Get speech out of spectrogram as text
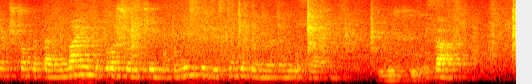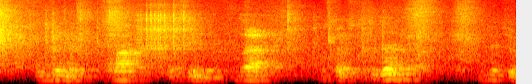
Якщо питань немає, то прошу лічильну комісію здійснити поіменне голосування. Тимощук. За. Антонюк. За. Васильєв. За. Висоцький. За. Дядько.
